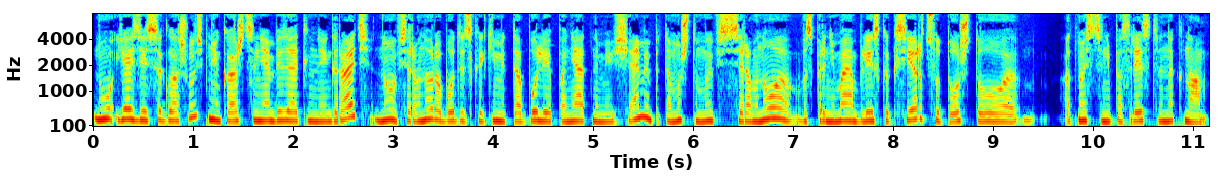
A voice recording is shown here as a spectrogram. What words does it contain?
Ну, я здесь соглашусь, мне кажется, не обязательно играть, но все равно работать с какими-то более понятными вещами, потому что мы все равно воспринимаем близко к сердцу то, что относится непосредственно к нам.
